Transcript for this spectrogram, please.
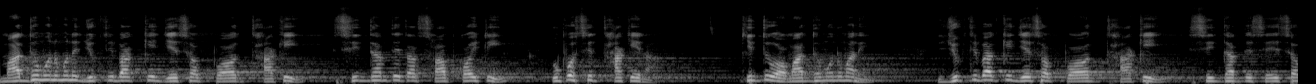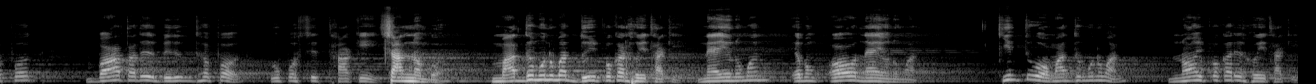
মাধ্যম অনুমানে যুক্তিবাক্যে যেসব পদ থাকে, সিদ্ধান্তে তার সব কয়টি উপস্থিত থাকে না। কিন্তু অমাধ্যম অনুমানে যুক্তিবাক্যে যেসব পদ থাকে, সিদ্ধান্তে সেই সব পদ বা তাদের বিরুদ্ধ পদ উপস্থিত থাকে। চার নম্বর, মাধ্যম অনুমান দুই প্রকার হয়ে থাকে, ন্যায় অনুমান এবং অন্যায় অনুমান। কিন্তু অমাধ্যম অনুমান নয় প্রকারের হয়ে থাকে,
